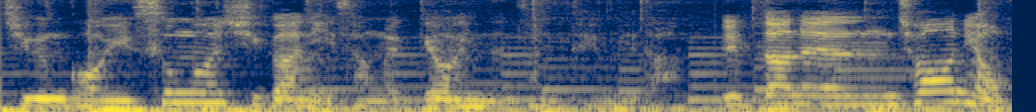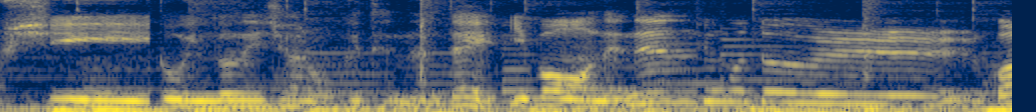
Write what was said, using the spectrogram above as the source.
지금 거의 20시간 이상을 깨어있는 상태입니다. 일단은 처원이 없이 또 인도네시아로 오게 됐는데 이번에는 친구들과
